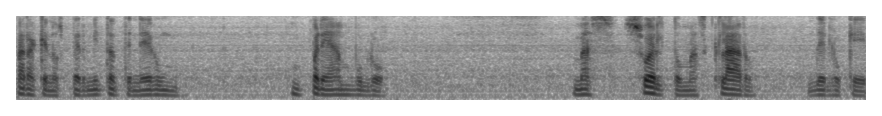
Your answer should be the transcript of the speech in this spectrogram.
para que nos permita tener un, un preámbulo más suelto, más claro de lo que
